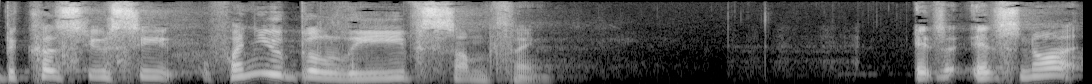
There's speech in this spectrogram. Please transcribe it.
because you see, when you believe something, it's, it's not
